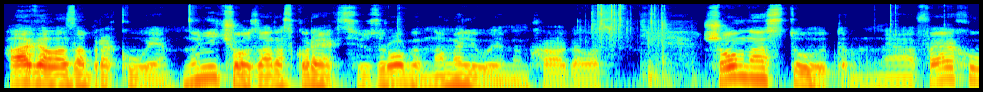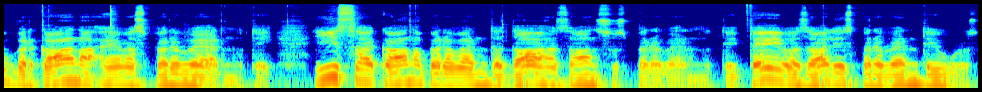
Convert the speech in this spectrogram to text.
Хагалаза бракує. Ну нічого, зараз корекцію зробимо, намалюємо їм. Що в нас тут? Е, Феху, Беркана, Евас перевернутий. Іса, Кано перевернута, Дагас, Ансус перевернутий. Тейва, Заліс перевернутий Урус.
